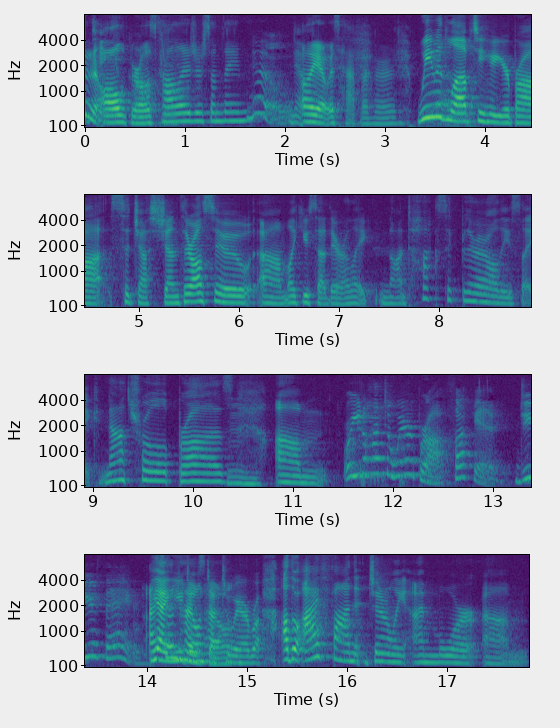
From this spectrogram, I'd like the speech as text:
go to an all girls college or something? No. No. Oh yeah, it was half of her. We would love to hear your bra suggestions. They're also, um, like you said, they're like non-toxic, but there are all these like natural bras. Um, Or you don't have to wear a bra. Fuck it. Do your thing. I yeah, you don't sometimes have to wear a bra. Although I find that generally I'm more, um,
